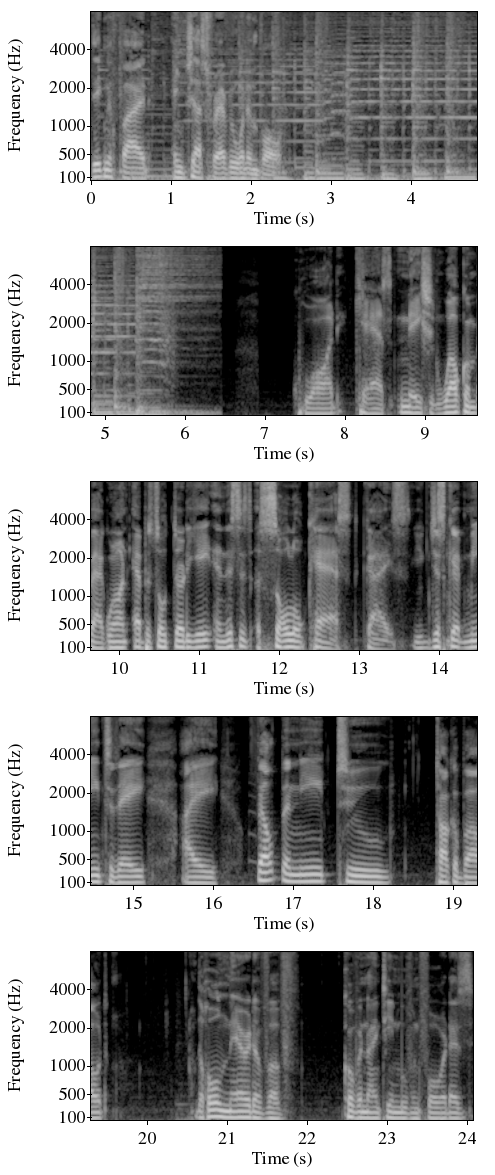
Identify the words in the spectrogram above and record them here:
dignified, and just for everyone involved. Kwadcast Nation. Welcome back. We're on episode 38, and this is a solo cast, guys. You just get me today. I felt the need to talk about the whole narrative of COVID nineteen moving forward. As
